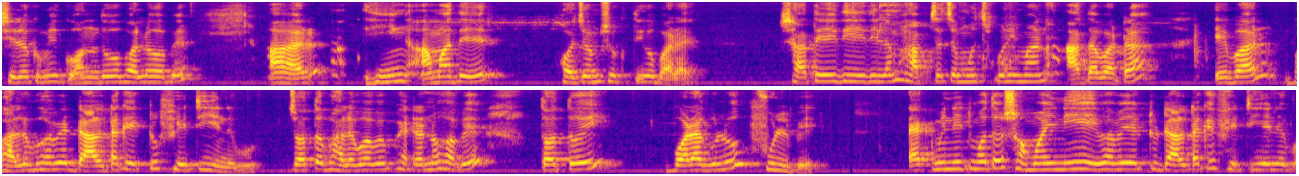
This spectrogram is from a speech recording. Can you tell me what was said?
সেরকমই গন্ধও ভালো হবে। আর হিং আমাদের হজম শক্তিও বাড়ায়। সাথেই দিয়ে দিলাম হাফ চা চামচ পরিমাণ আদা বাটা। এবার ভালোভাবে ডালটাকে একটু ফেটিয়ে নেব। যত ভালোভাবে ফেটানো হবে, ততই বড়াগুলো ফুলবে। এক মিনিট মতো সময় নিয়ে এভাবে একটু ডালটাকে ফেটিয়ে নেব।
